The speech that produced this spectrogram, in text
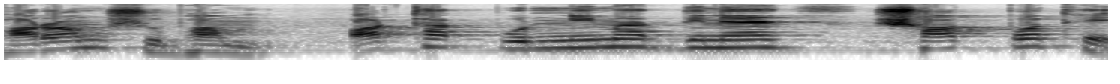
হরং শুভম অর্থাৎ পূর্ণিমার দিনে সৎপথে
